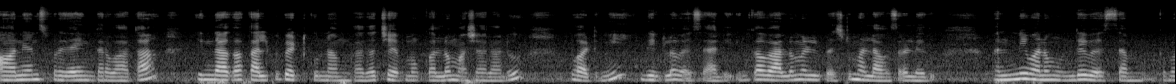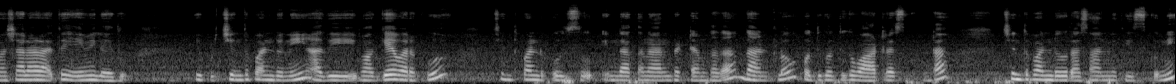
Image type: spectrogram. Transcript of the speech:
ఆనియన్స్ ఫ్రై అయిన తర్వాత ఇందాక కలిపి పెట్టుకున్నాం కదా చేప ముక్కల్లో మసాలాలు వాటిని దీంట్లో వేసేయాలి. ఇంకా అల్లం వెల్లుల్లి పేస్ట్ మళ్ళీ అవసరం లేదు. అన్నీ మనం ముందే వేస్తాం. ఇంకా మసాలాలు అయితే ఏమీ లేదు. ఇప్పుడు చింతపండుని అది మగ్గే వరకు చింతపండు పులుసు ఇందాక నానబెట్టాం కదా దాంట్లో కొద్ది కొద్దిగా వాటర్ వేసుకుంటా చింతపండు రసాన్ని తీసుకుని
